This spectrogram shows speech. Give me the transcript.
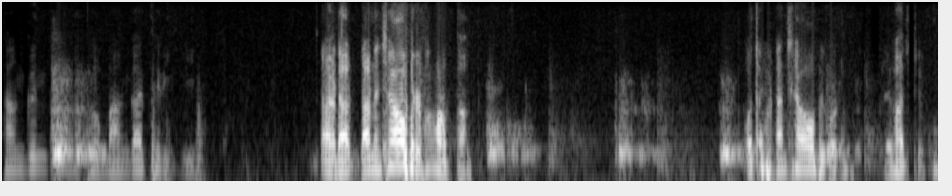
당근 컴퓨터 망가뜨리기. 나, 나, 나는 체어업이라 상관없다. 어차피 난 체어업이거든. 그래가지고.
